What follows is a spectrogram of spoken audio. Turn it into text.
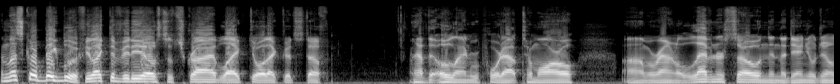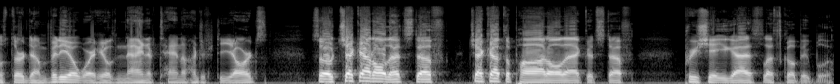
And let's go Big Blue. If you like the video, subscribe, like, do all that good stuff. I have the O line report out tomorrow um, around 11 or so, and then the Daniel Jones third down video where he was 9 of 10, 150 yards. So check out all that stuff. Check out the pod, all that good stuff. Appreciate you guys. Let's go, Big Blue.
